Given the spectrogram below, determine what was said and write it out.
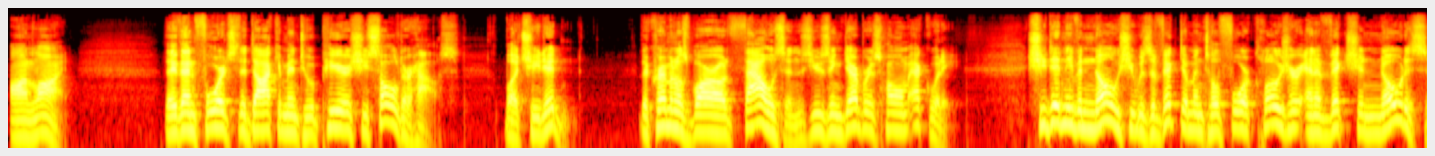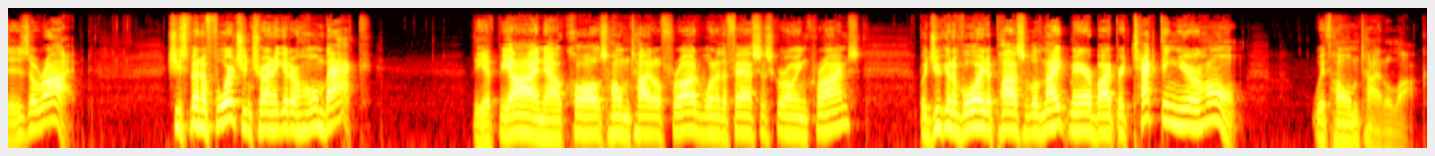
online. They then forged the document to appear she sold her house, but she didn't. The criminals borrowed thousands using Deborah's home equity. She didn't even know she was a victim until foreclosure and eviction notices arrived. She spent a fortune trying to get her home back. The FBI now calls home title fraud one of the fastest growing crimes, but you can avoid a possible nightmare by protecting your home with Home Title Lock.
